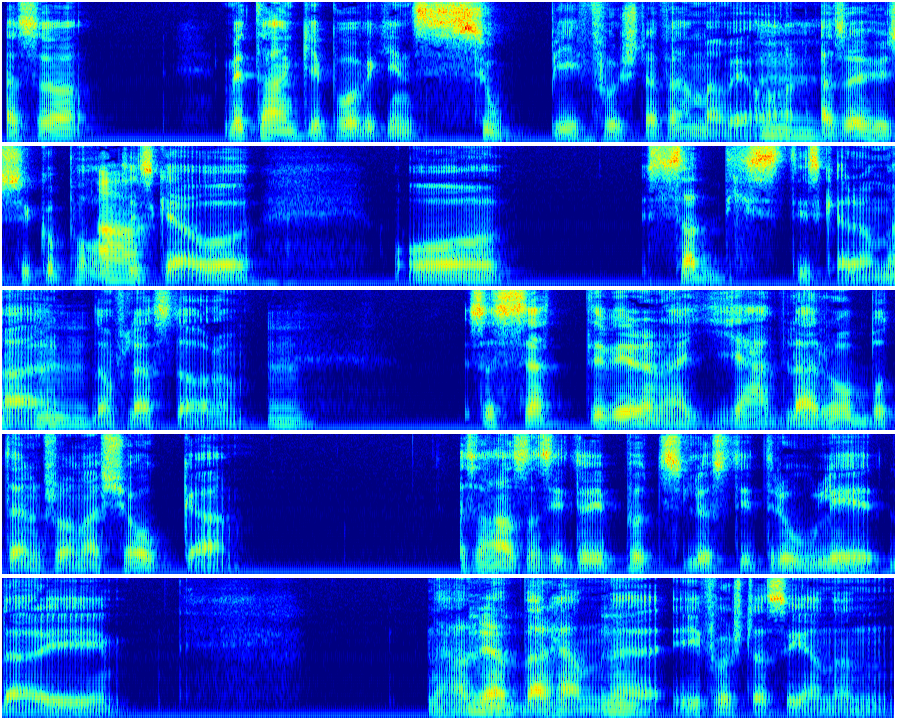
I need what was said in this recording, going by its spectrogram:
alltså, med tanke på vilken sopig första femma vi har. Mm. Alltså hur psykopatiska och, och sadistiska de är, Mm. de flesta av dem. Så sätter vi den här jävla roboten från Ashoka. Alltså han som sitter i putslustigt rolig där i... När han Mm. räddar henne i första scenen.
